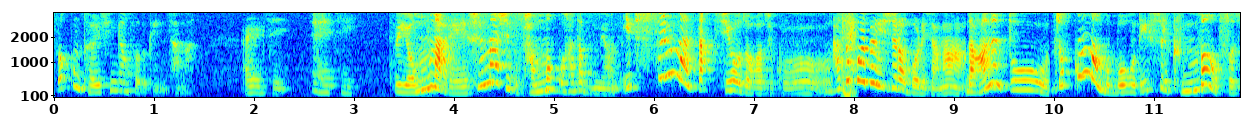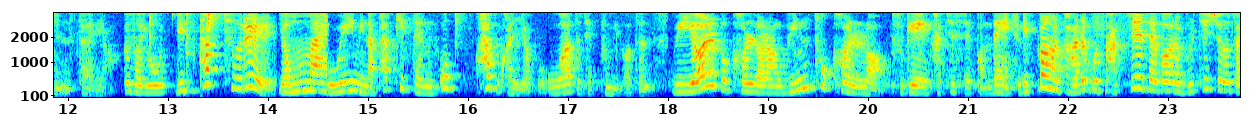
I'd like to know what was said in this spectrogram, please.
조금 덜 신경 써도 괜찮아. 알지? 알지. 왜 연말에 술 마시고 밥 먹고 하다 보면 입술만 싹 지워져가지고 아주 꼴보기 싫어버리잖아. 나는 또 조금만 뭐 먹어도 입술이 금방 없어지는 스타일이야. 그래서 요 립 타투를 연말 모임이나 파티 때는 꼭 하고 가려고 오아드 제품이거든. 위얼브 컬러랑 윈토 컬러 두 개 같이 쓸 건데 립밤을 바르고 각질 제거를 물티슈로 쫙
